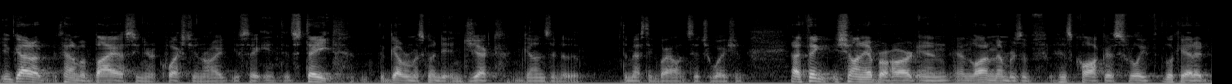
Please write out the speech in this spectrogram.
you've got a kind of a bias in your question, right? You say the state, the government's going to inject guns into the domestic violence situation. And I think Sean Eberhart and, and a lot of members of his caucus really look at it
